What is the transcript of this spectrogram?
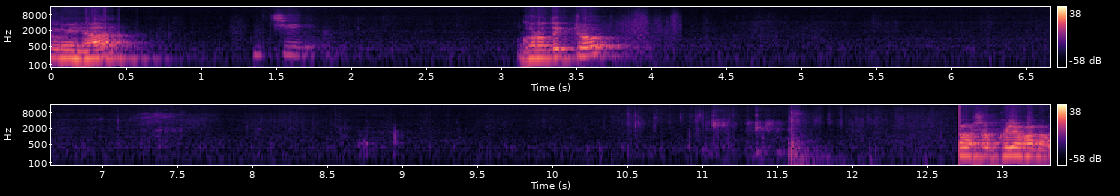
তুমি না? জি। ঘোরো দেখো সব খুলে বলো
